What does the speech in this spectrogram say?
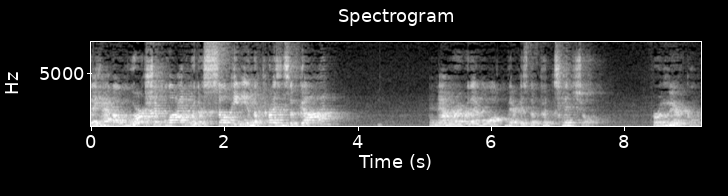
They have a worship life where they're soaking in the presence of God. And now, wherever they walk, there is the potential for a miracle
